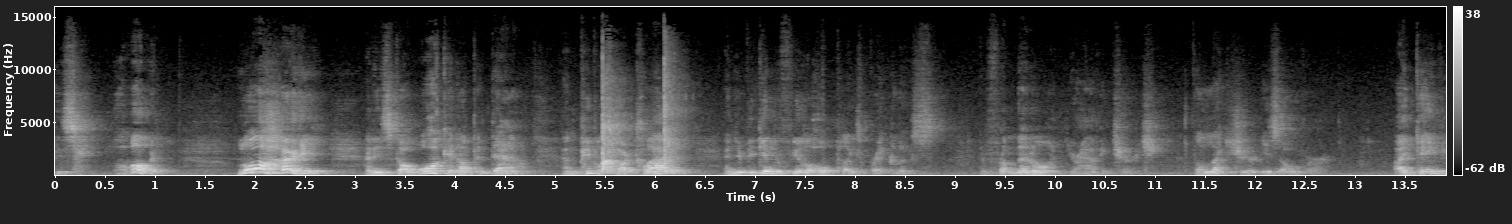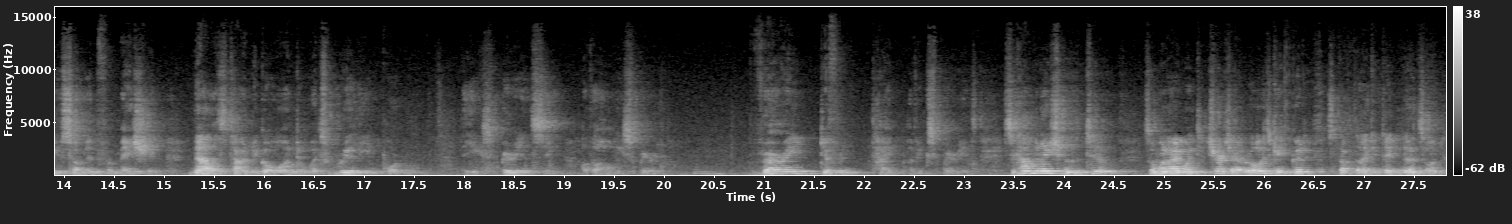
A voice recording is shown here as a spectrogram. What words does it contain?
He'd say, Lord, Lord! And he'd start walking up and down, and people start clapping, and you begin to feel the whole place break loose. And from then on, you're having church. The lecture is over. I gave you some information. Now it's time to go on to what's really important, the experiencing of the Holy Spirit. Very different type of experience. It's a combination of the two. So when I went to church, I would always get good stuff that I could take notes on,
